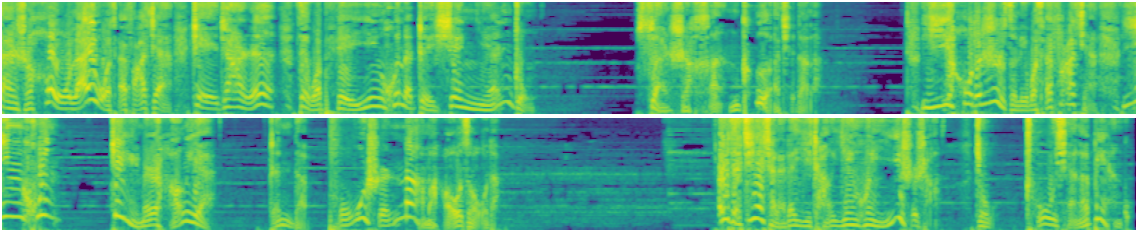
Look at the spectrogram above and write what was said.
但是后来我才发现，这家人在我配阴婚的这些年中，算是很客气的了。以后的日子里，我才发现阴婚这门行业真的不是那么好走的。而在接下来的一场阴婚仪式上，就出现了变故。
